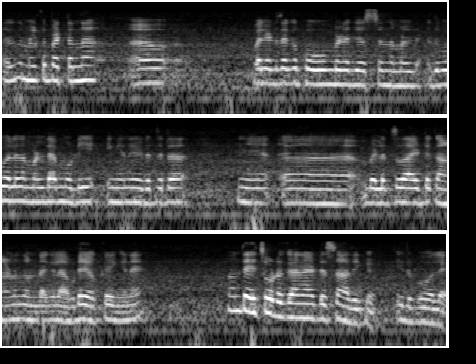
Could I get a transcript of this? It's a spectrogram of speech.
അത് നമ്മൾക്ക് പെട്ടെന്ന് വല്ലയിടത്തൊക്കെ പോകുമ്പോഴും ജസ്റ്റ് നമ്മൾ ഇതുപോലെ നമ്മളുടെ മുടി ഇങ്ങനെ എടുത്തിട്ട് വെളുത്തതായിട്ട് കാണുന്നുണ്ടെങ്കിൽ അവിടെയൊക്കെ ഇങ്ങനെ ഒന്ന് തേച്ച് കൊടുക്കാനായിട്ട് സാധിക്കും ഇതുപോലെ.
